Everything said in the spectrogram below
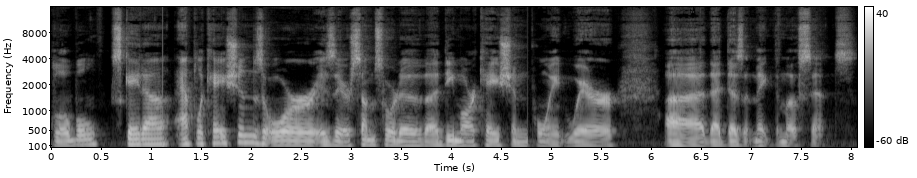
global SCADA applications? Or is there some sort of demarcation point where uh, that doesn't make the most sense?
